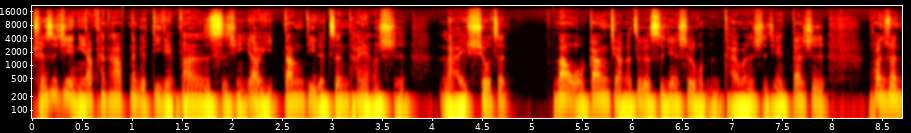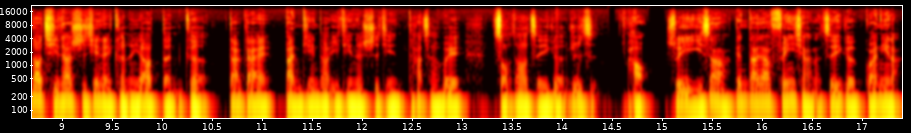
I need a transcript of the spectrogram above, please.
全世界你要看它那个地点发生的事情，要以当地的真太阳时来修正。那我刚刚讲的这个时间是我们台湾时间，但是换算到其他时间呢，可能要等个大概半天到一天的时间，它才会走到这一个日子。好，所以以上啊跟大家分享的这一个观念啊，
